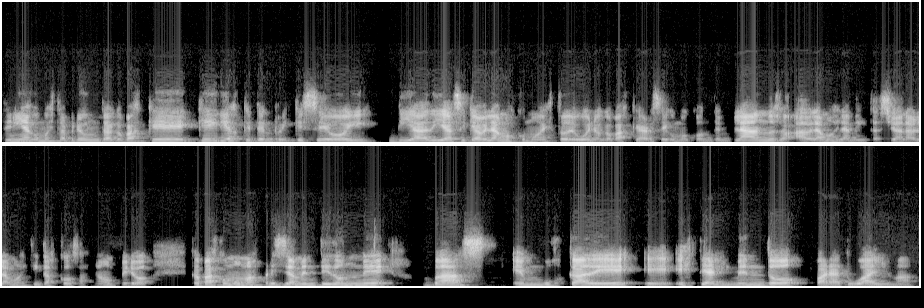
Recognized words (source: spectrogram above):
tenía como esta pregunta, capaz, ¿qué, ¿qué, dirías que te enriquece hoy día a día? Sé que hablamos como esto de, bueno, capaz quedarse como contemplando, ya hablamos de la meditación, hablamos de distintas cosas, ¿no? Pero capaz como más precisamente, ¿dónde vas en busca de eh, este alimento para tu alma?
